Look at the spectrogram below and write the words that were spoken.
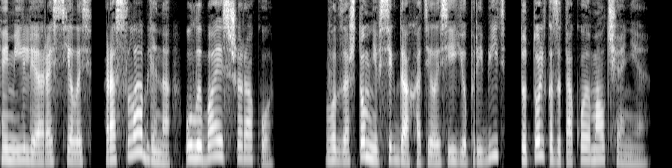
Эмилия расселась расслабленно, улыбаясь широко. Вот за что мне всегда хотелось ее прибить, то только за такое молчание.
